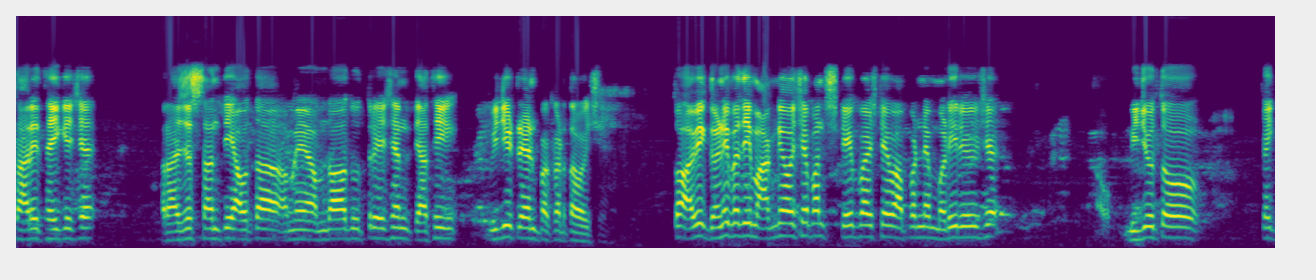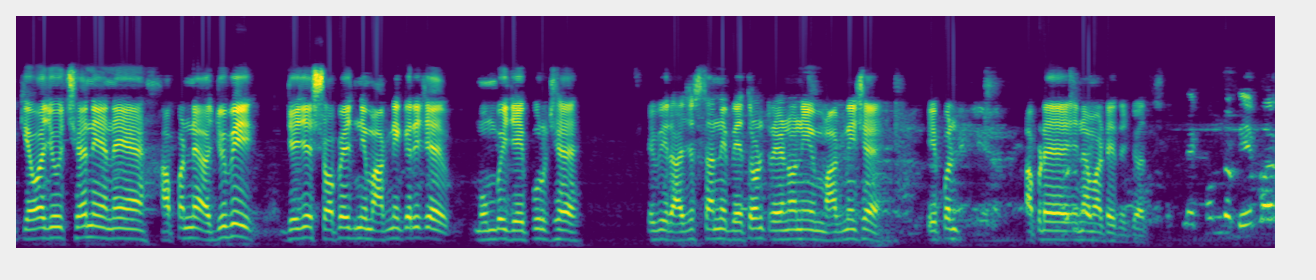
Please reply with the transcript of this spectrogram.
સારી થઈ ગઈ છે. રાજસ્થાનથી આવતા અમે અમદાવાદ ઉતરીએ છીએ ને ત્યાંથી બીજી ટ્રેન પકડતા હોય છે. તો આવી ઘણી બધી માગણીઓ છે પણ સ્ટેપ બાય સ્ટેપ આપણને મળી રહ્યું છે. બીજું તો કંઈ કહેવા જેવું છે નહીં અને આપણને હજુ બી જે જે સ્ટોપેજની માગણી કરી છે મુંબઈ જયપુર છે એવી રાજસ્થાનની બે ત્રણ ટ્રેનોની માગણી છે એ પણ આપણે એના માટે રજૂઆત છે. પ્લેટફોર્મ તો બે પર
